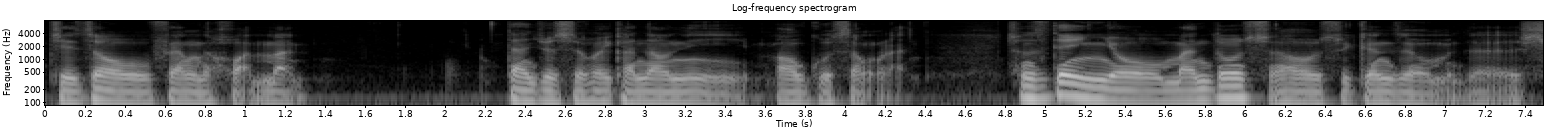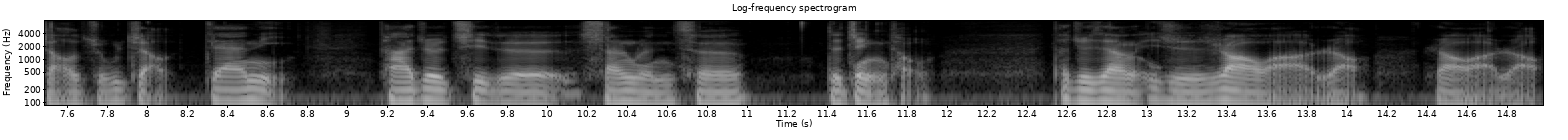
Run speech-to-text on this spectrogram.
节奏非常的缓慢，但就是会看到你毛骨悚然。城市电影有蛮多时候是跟着我们的小主角 Danny，他就骑着三轮车的镜头，他就这样一直绕啊绕，绕啊绕，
